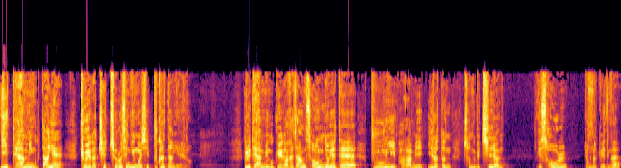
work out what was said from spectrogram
이 대한민국 땅에 교회가 최초로 생긴 것이 북한 땅이에요. 그리고 대한민국 교회가 가장 성령의 대부흥이 바람이 일었던 1907년, 그게 서울 영락교회든가요?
